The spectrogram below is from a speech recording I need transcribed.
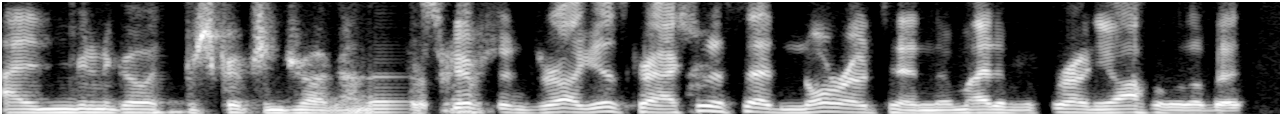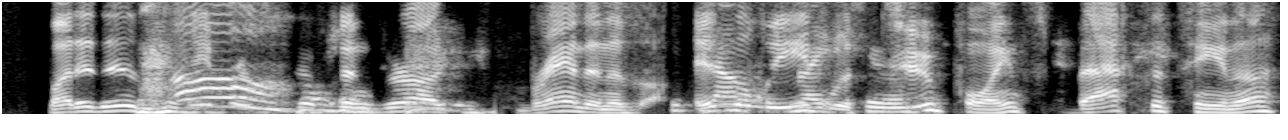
I'm going to go with prescription drug on this. one. Prescription drug is correct. I should have said Norotin. It might have thrown you off a little bit, but it is a Oh. prescription drug. Brandon is in the lead right, with too. two points. Back to Tina.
